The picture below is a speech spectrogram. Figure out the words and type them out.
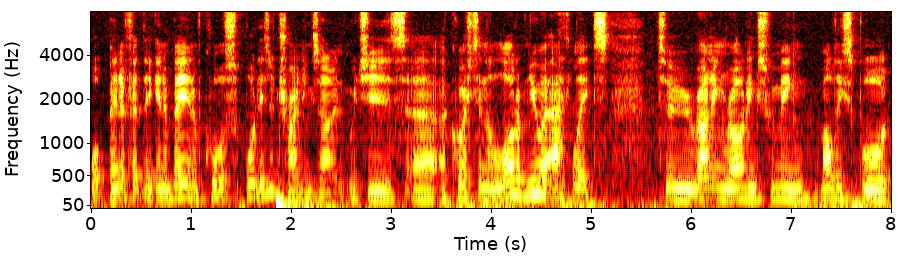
what benefit they're going to be, and of course, what is a training zone, which is uh, a question that a lot of newer athletes to running, riding, swimming, multi sport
